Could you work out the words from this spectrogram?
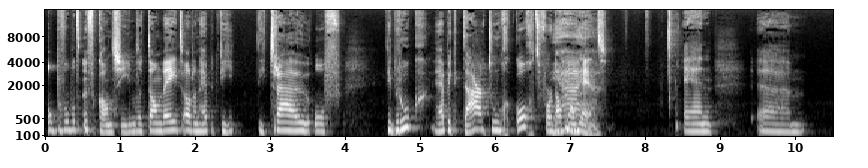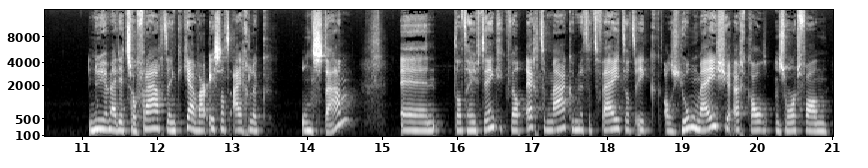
op bijvoorbeeld een vakantie. Omdat ik dan weet, oh, dan heb ik die, die trui of die broek heb ik daar toen gekocht voor dat moment. En um, nu je mij dit zo vraagt, denk ik, ja, waar is dat eigenlijk ontstaan? En dat heeft denk ik wel echt te maken met het feit dat ik als jong meisje eigenlijk al een soort van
